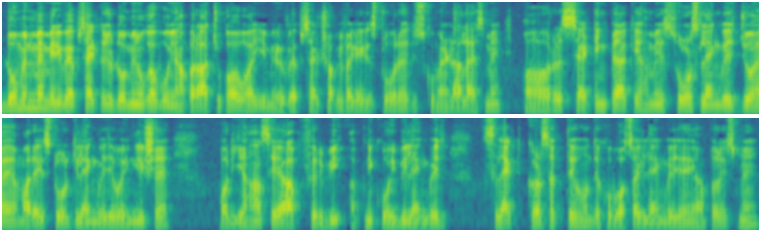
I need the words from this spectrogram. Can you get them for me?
डोमेन में मेरी वेबसाइट का जो डोमेन होगा, वो यहाँ पर आ चुका होगा। ये मेरी वेबसाइट शॉपिफाई का एक स्टोर है, जिसको मैंने डाला है इसमें। और सेटिंग पे आके हमें सोर्स लैंग्वेज जो है, हमारे स्टोर की लैंग्वेज है, वो इंग्लिश है। और यहाँ से आप फिर भी अपनी कोई भी लैंग्वेज सेलेक्ट कर सकते हो। देखो बहुत सारी लैंग्वेज है यहाँ पर इसमें।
